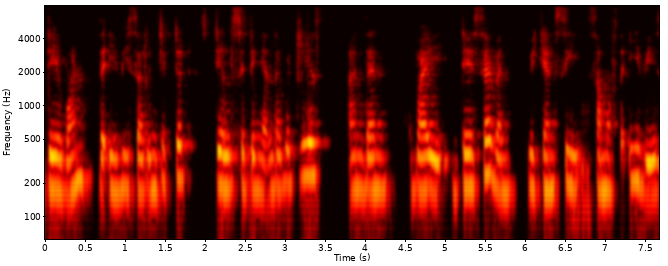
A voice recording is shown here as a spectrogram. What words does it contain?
Day one, the EVs are injected, still sitting in the vitreous. And then by day seven, we can see some of the EVs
